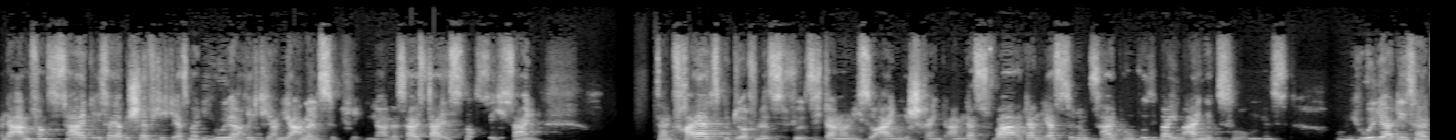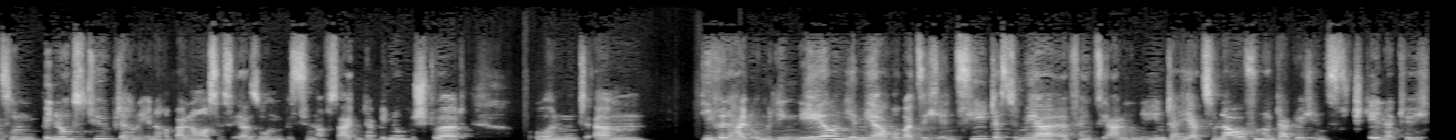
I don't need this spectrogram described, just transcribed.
in der Anfangszeit ist er ja beschäftigt, erstmal die Julia richtig an die Angel zu kriegen. Ja, das heißt, da ist noch sich sein sein Freiheitsbedürfnis fühlt sich da noch nicht so eingeschränkt an. Das war dann erst zu dem Zeitpunkt, wo sie bei ihm eingezogen ist. Und Julia, die ist halt so ein Bindungstyp, deren innere Balance ist eher so ein bisschen auf Seiten der Bindung gestört. Und ähm, die will halt unbedingt Nähe und je mehr Robert sich entzieht, desto mehr äh, fängt sie an, hinterher zu laufen und dadurch entstehen natürlich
